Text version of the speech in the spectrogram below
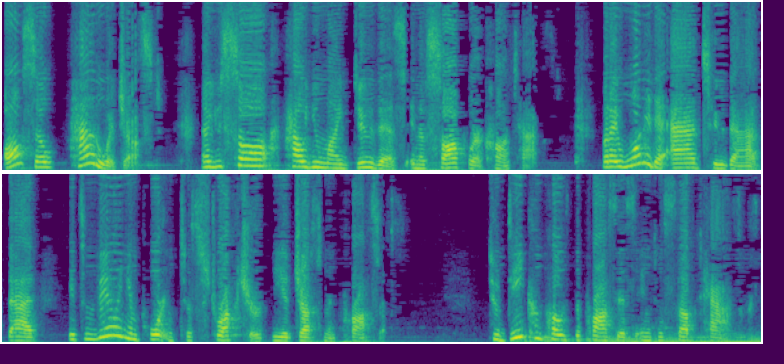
Also, how to adjust. Now, you saw how you might do this in a software context. But I wanted to add to that that it's very important to structure the adjustment process to decompose the process into subtasks.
